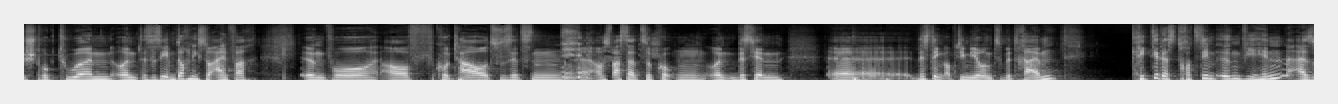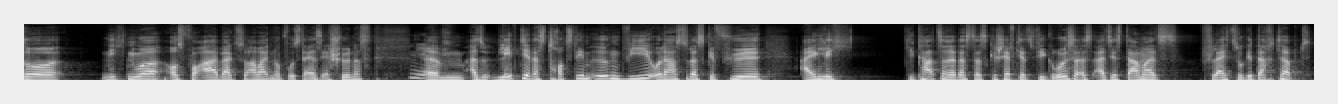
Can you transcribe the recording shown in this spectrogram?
Strukturen und es ist eben doch nicht so einfach, irgendwo auf Kotau zu sitzen, äh, aufs Wasser zu gucken und ein bisschen äh, Listing-Optimierung zu betreiben. Kriegt ihr das trotzdem irgendwie hin? Also nicht nur aus Vorarlberg zu arbeiten, obwohl es da ja sehr schön ist. Ja. Ähm, also lebt ihr das trotzdem irgendwie oder hast du das Gefühl, eigentlich die Tatsache, dass das Geschäft jetzt viel größer ist, als ihr es damals vielleicht so gedacht habt,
